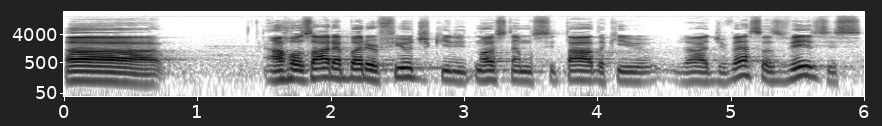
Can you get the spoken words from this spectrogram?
Ah, a Rosária Butterfield, que nós temos citado aqui já diversas vezes,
